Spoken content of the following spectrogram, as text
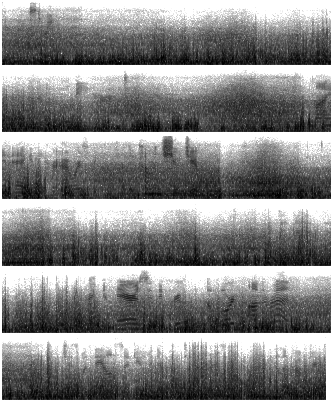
Here next week. None of you will be hurt. Lie in agony for hours before they come and shoot you. But none of the pregnant mares in the group abort on the run, which is what they also do when they're being terrorized by helicopters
